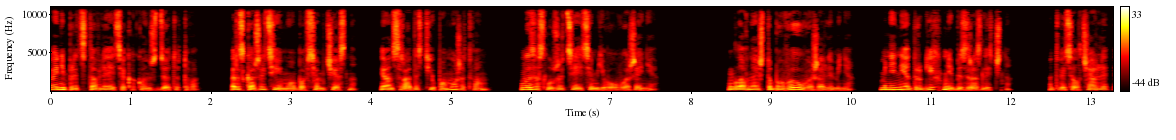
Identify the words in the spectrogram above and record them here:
Вы не представляете, как он ждет этого. Расскажите ему обо всем честно, и он с радостью поможет вам. Вы заслужите этим его уважения. Главное, чтобы вы уважали меня. Мнение других мне безразлично», — ответил Чарли,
